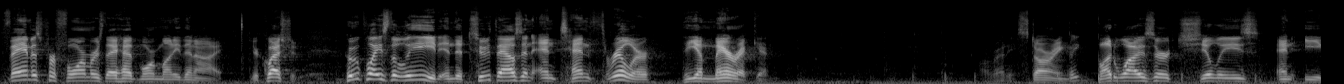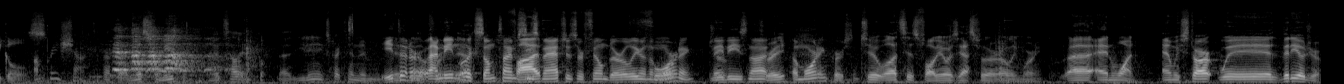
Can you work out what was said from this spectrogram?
famous performers. They have more money than I. Your question: Who plays the lead in the 2010 thriller The American? Already. Starring Budweiser, Chili's, and Eagles. I'm pretty shocked about that miss from Ethan. I tell you, uh, you didn't expect him to. Ethan, or, I mean, yeah. look, sometimes Five, these matches are filmed earlier in the morning. two, Maybe he's not three, a morning person. Two. Well, that's his fault. He always asks for the early morning. Uh, and one. And we start with video Drew.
